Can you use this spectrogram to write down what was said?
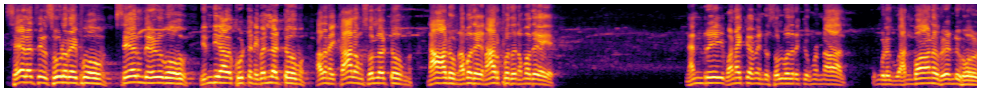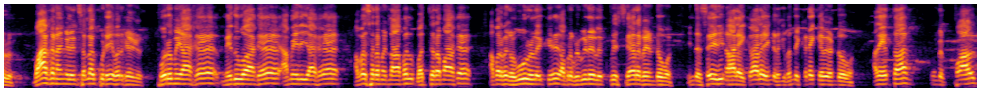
சேலத்தில் சூடுரைப்போம் சேர்ந்து எழுவோம் இந்தியா கூட்டணி வெல்லட்டும் அதனை காலம் சொல்லட்டும் நாடும் நமதே நாற்பது நமதே. நன்றி வணக்கம் என்று சொல்வதற்கு முன்னால் உங்களுக்கு அன்பான வேண்டுகோள். வாகனங்களில் செல்லக்கூடியவர்கள் பொறுமையாக மெதுவாக அமைதியாக அவசரம் இல்லாமல் பத்திரமாக அவர்கள் ஊர்களுக்கு அவர்கள் வீடுகளுக்கு போய் சேர வேண்டும். இந்த செய்தி நாளை காலை எங்களுக்கு வந்து கிடைக்க வேண்டும். அதைத்தான் உங்கள் பால்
